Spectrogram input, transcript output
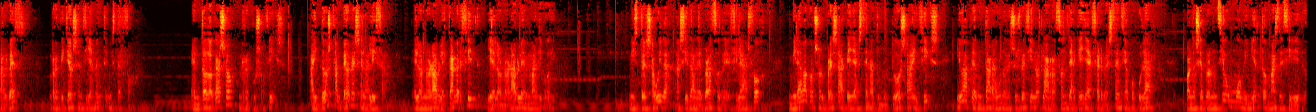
Tal vez, repitió sencillamente Mr. Fogg. En todo caso, repuso Fix, hay dos campeones en la liza, el honorable Camerfield y el honorable Madiboy. Mistress Aouida, asida del brazo de Phileas Fogg, miraba con sorpresa aquella escena tumultuosa y Fix iba a preguntar a uno de sus vecinos la razón de aquella efervescencia popular, cuando se pronunció un movimiento más decidido.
